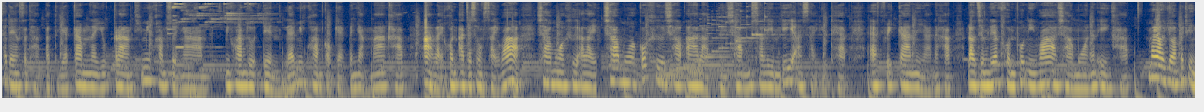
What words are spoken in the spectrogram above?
แสดงสถาปัตยกรรมในยุคกลางที่มีความสวยงาม มีความโดดเด่น และมีความเก่าแก่เป็นอย่างมากครับอ่าหลายคนอาจจะสงสัยว่าชาวมัวคืออะไร ชาวมัวก็คือชาวอาหรับหรือชาวมุสลิมที่อาศัยอยู่แถบแอฟริกาเหนือนะครับเราจึงเรียกคนพวกนี้ว่าชาวมัวนั่นเองครับเมื่อเราย้อนไปถึง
